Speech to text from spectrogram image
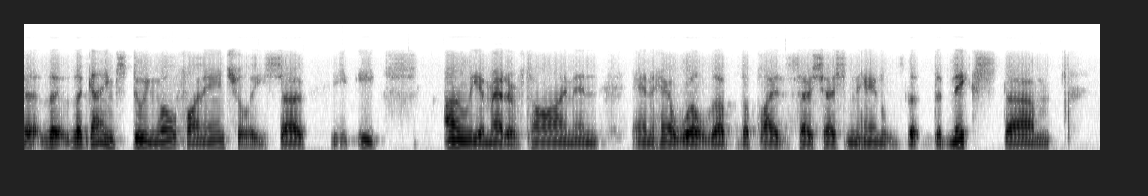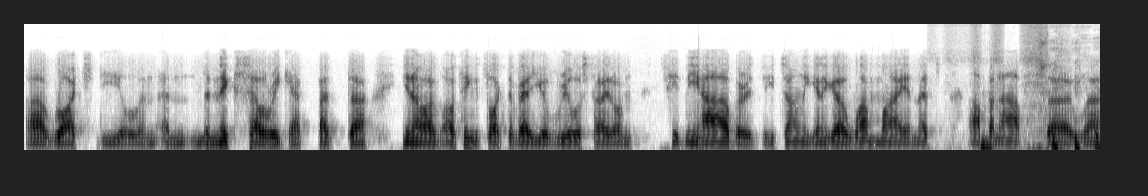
uh, the the game's doing well financially. So it, it's only a matter of time and and how well the the Players Association handles the the next um, uh, rights deal and and the next salary cap. But uh, you know, I, I think it's like the value of real estate on Sydney Harbour. It, it's only going to go one way, and that's up and up. So uh,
